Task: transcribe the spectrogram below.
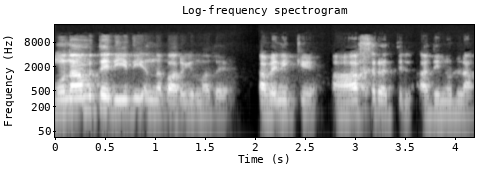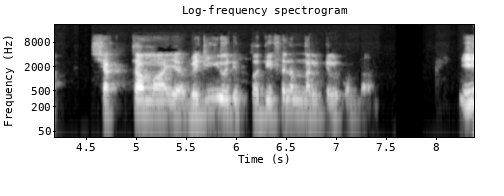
മൂന്നാമത്തെ രീതി എന്ന് പറയുന്നത് അവനിക്ക് ആഹ്റത്തിൽ അതിനുള്ള ശക്തമായ വലിയൊരു പ്രതിഫലം നൽകൽ കൊണ്ടാണ്. ഈ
